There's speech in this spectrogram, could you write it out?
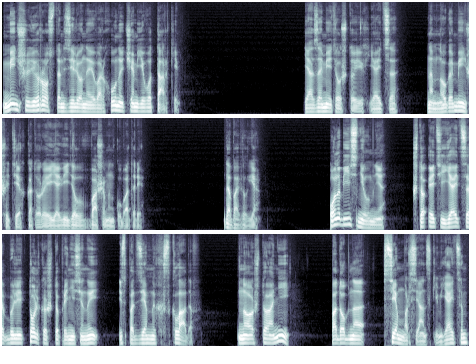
Меньше ли ростом зеленые вархуны, чем его тарки? Я заметил, что их яйца намного меньше тех, которые я видел в вашем инкубаторе. — добавил я. Он объяснил мне, что эти яйца были только что принесены из подземных складов, но что они, подобно всем марсианским яйцам,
